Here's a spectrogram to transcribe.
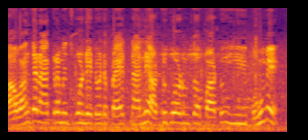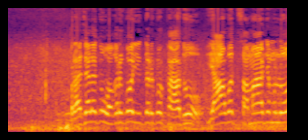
ఆ వంకను ఆక్రమించుకునేటువంటి ప్రయత్నాన్ని అడ్డుకోవడంతో పాటు ఈ భూమి ప్రజలకు ఒకరికో ఇద్దరికో కాదు యావత్ సమాజంలో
